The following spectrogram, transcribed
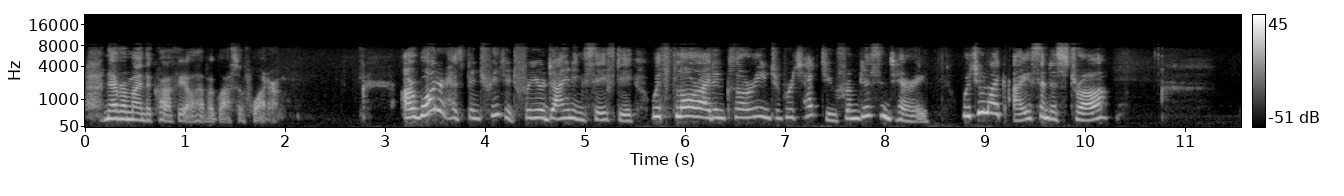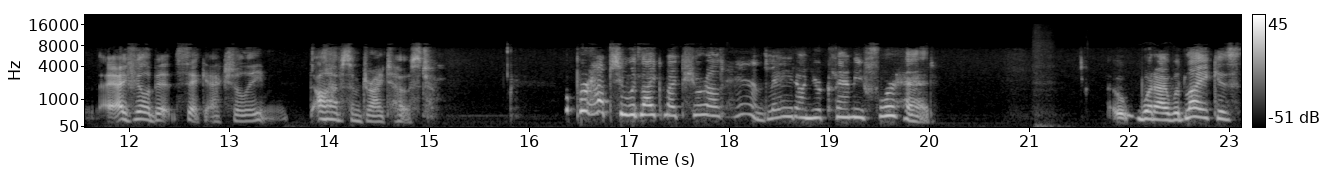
never mind the coffee, I'll have a glass of water. Our water has been treated for your dining safety with fluoride and chlorine to protect you from dysentery. Would you like ice and a straw? I feel a bit sick, actually. I'll have some dry toast. Perhaps you would like my Purell hand laid on your clammy forehead. What I would like is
